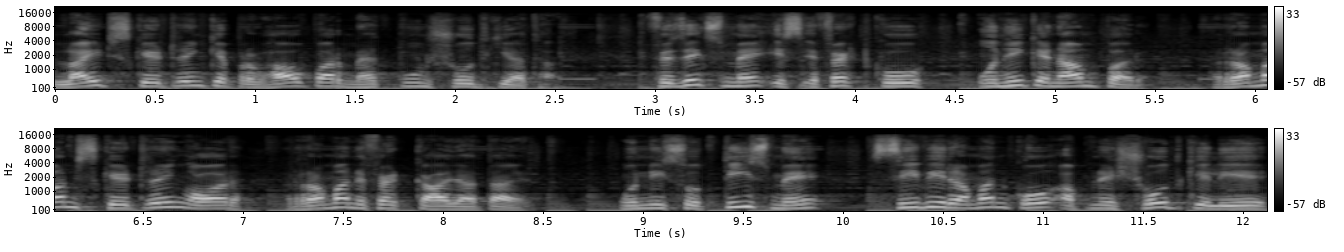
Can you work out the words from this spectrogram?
लाइट स्केटरिंग के प्रभाव पर महत्वपूर्ण शोध किया था। फिजिक्स में इस इफ़ेक्ट को उन्हीं के नाम पर रमन स्केटरिंग और रमन इफ़ेक्ट कहा जाता है। 1930 में सीवी रमन को अपने शोध के लिए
